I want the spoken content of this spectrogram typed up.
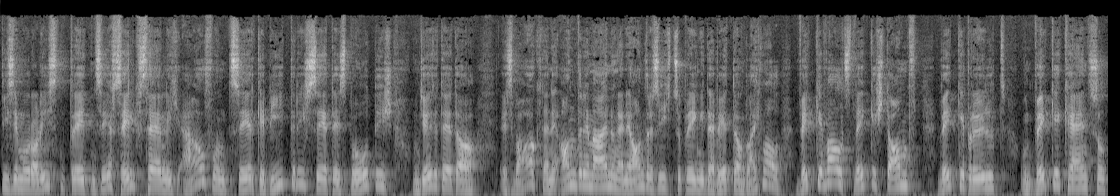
Diese Moralisten treten sehr selbstherrlich auf und sehr gebieterisch, sehr despotisch. Und jeder, der da es wagt, eine andere Meinung, eine andere Sicht zu bringen, der wird dann gleich mal weggewalzt, weggestampft, weggebrüllt und weggecancelt.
